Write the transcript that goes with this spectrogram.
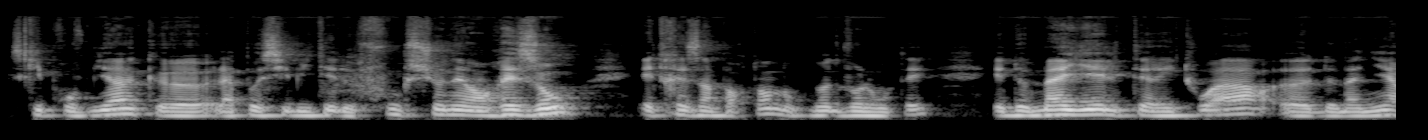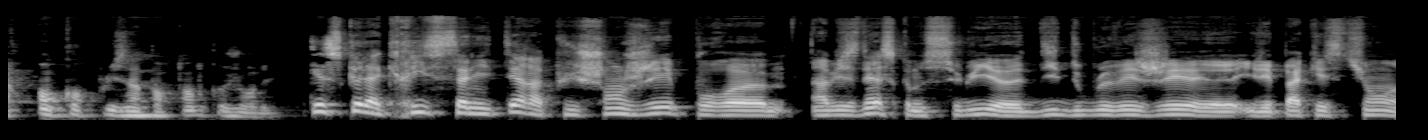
ce qui prouve bien que la possibilité de fonctionner en réseau est très importante. Donc notre volonté est de mailler le territoire euh, de manière encore plus importante qu'aujourd'hui. Qu'est-ce que la crise sanitaire a pu changer pour euh, un business comme celui euh, d'IWG Il n'est pas question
